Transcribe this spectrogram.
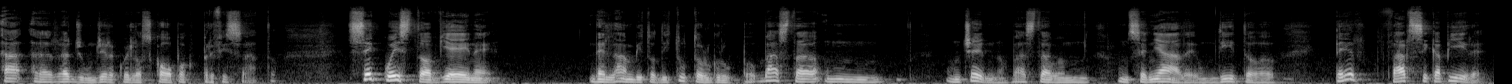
a, a eh, raggiungere quello scopo prefissato. Se questo avviene nell'ambito di tutto il gruppo, basta un, un cenno, basta un, un segnale, un dito per farsi capire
